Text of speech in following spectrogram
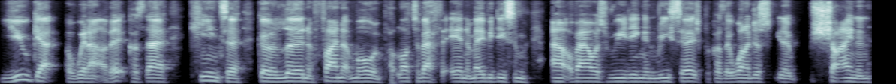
You get a win out of it because they're keen to go and learn and find out more and put lots of effort in and maybe do some out of hours reading and research because they want to just you know shine and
